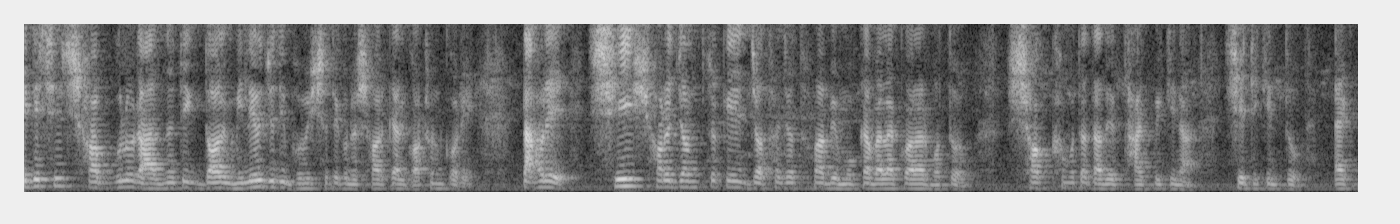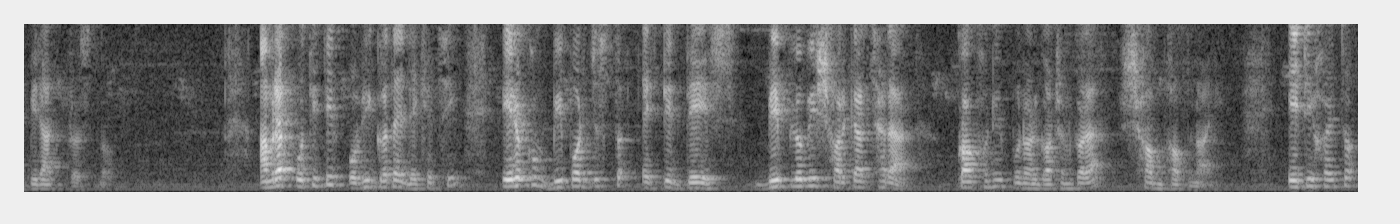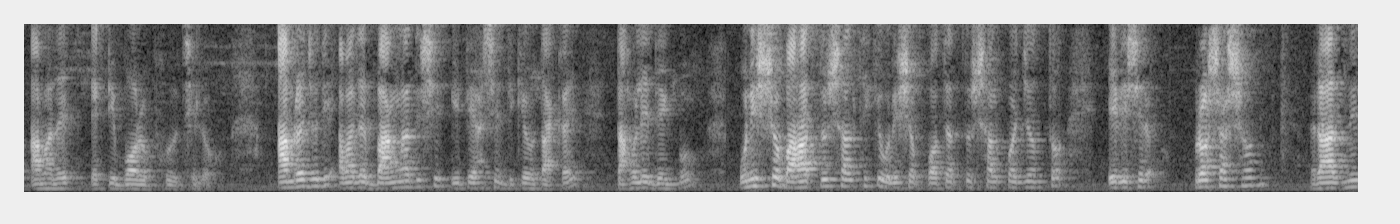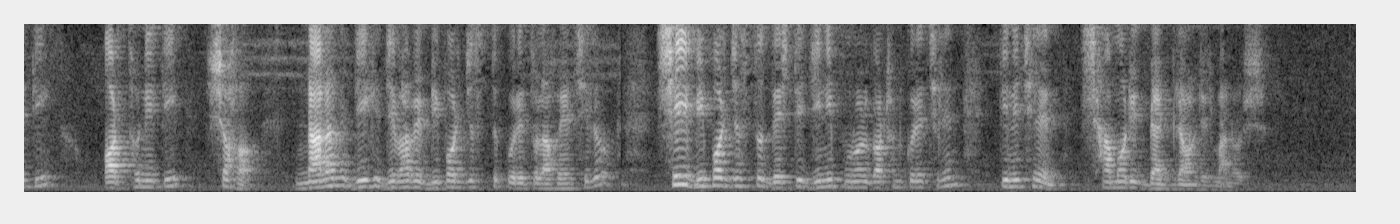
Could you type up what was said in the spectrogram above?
এদেশের সবগুলো রাজনৈতিক দল মিলেও যদি ভবিষ্যতে কোনো সরকার গঠন করে, তাহলে সেই ষড়যন্ত্রকে যথাযথভাবে মোকাবেলা করার মতো সক্ষমতা তাদের থাকবে কিনা, সেটি কিন্তু এক বিরাট প্রশ্ন। আমরা অতীতের অভিজ্ঞতায় দেখেছি, এরকম বিপর্যস্ত একটি দেশ বিপ্লবী সরকার ছাড়া কখনোই পুনর্গঠন করা সম্ভব নয়। এটি হয়তো আমাদের একটি বড় ভুল ছিল। আমরা যদি আমাদের বাংলাদেশের ইতিহাসের দিকেও তাকাই, তাহলে দেখব উনিশশো বাহাত্তর সাল থেকে উনিশশো পঁচাত্তর সাল পর্যন্ত এদেশের প্রশাসন, রাজনীতি, অর্থনীতি সহ নানান দিক যেভাবে বিপর্যস্ত করে তোলা হয়েছিল, সেই বিপর্যস্ত দেশটি যিনি পুনর্গঠন করেছিলেন, তিনি ছিলেন সামরিক ব্যাকগ্রাউন্ডের মানুষ।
